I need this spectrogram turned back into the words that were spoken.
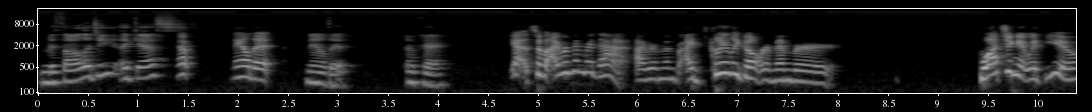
mythology, I guess. Yep. nailed it. Nailed it. Okay. Yeah, so I remember that. I remember. I clearly don't remember watching it with you,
